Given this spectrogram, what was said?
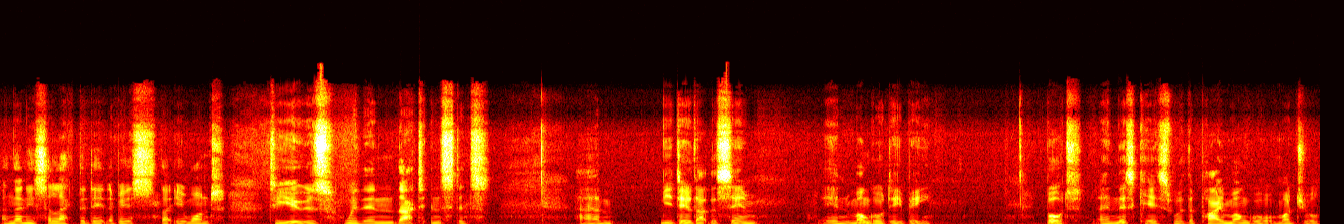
and then you select the database that you want to use within that instance. Um, you do that the same in MongoDB but in this case with the PyMongo module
